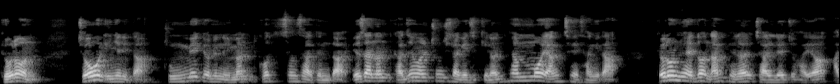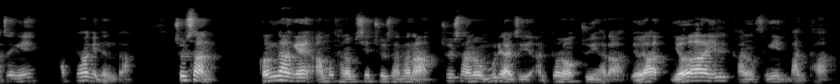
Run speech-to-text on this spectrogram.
결혼, 좋은 인연이다. 중매 결혼이면 곧 성사된다. 여자는 가정을 충실하게 지키는 현모양처의 상이다. 결혼 후에도 남편을 잘 내조하여 가정이 화평하게 된다. 출산, 건강에 아무 탈 없이 출산하나 출산 후 무리하지 않도록 주의하라. 여아, 여아일 가능성이 많다.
